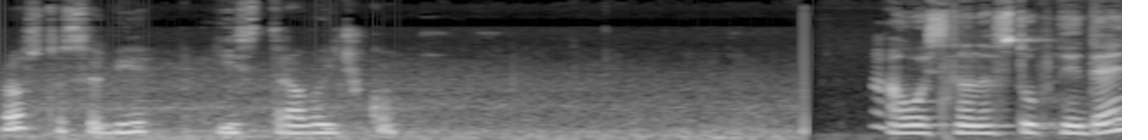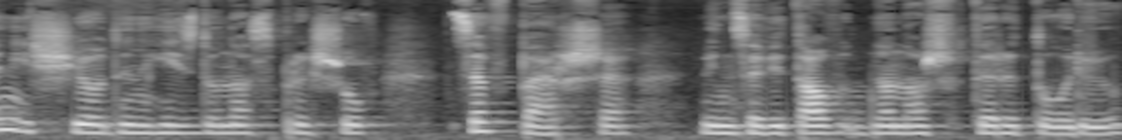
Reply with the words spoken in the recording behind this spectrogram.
просто собі їсть травичку. А ось на наступний день іще один гість до нас прийшов. Це вперше він завітав на нашу територію.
